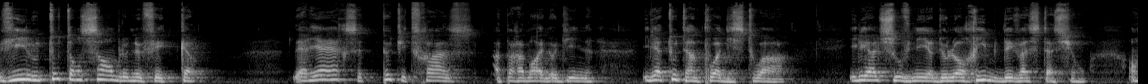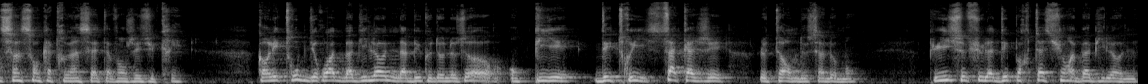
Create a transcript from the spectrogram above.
ville où tout ensemble ne fait qu'un. Derrière cette petite phrase, apparemment anodine, il y a tout un poids d'histoire. Il y a le souvenir de l'horrible dévastation en 587 avant Jésus-Christ, quand les troupes du roi de Babylone, Nabucodonosor, ont pillé, détruit, saccagé le temple de Salomon. Puis ce fut la déportation à Babylone,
